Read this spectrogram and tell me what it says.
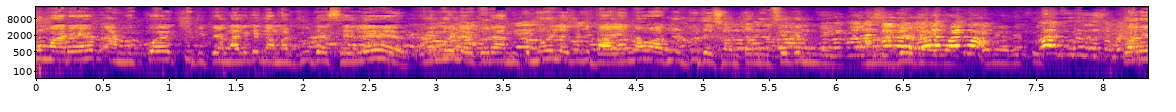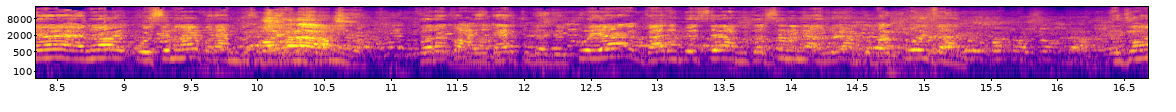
তোমারে আমি কয়েক কোটিটা মালিকের আমার দুটা ছেলে ওই মহিলা করে, আমি তো মহিলা যদি বালা নাও, আপনার দুটা সন্তান হচ্ছে কেন নেই আমি পরে এনে ওইসে না, পরে আমি কিছু বাইরে যাব গা। পরে তো আগে গাড়ি তুলে দিই। কইয়া গাড়ি লইছে, আমি তো চিনি না লই আমি তো ভাই কই যান এই জন্য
